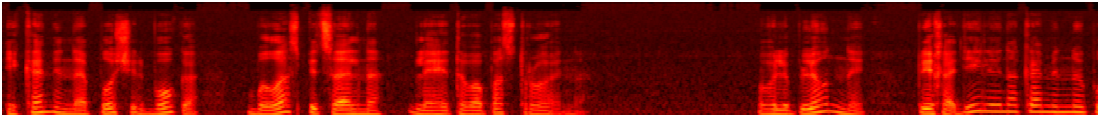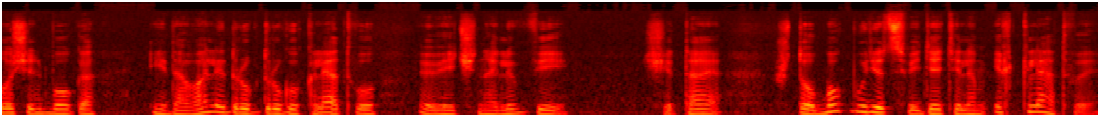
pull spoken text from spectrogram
И каменная площадь Бога была специально для этого построена. Влюбленные приходили на каменную площадь Бога и давали друг другу клятву вечной любви, считая, что Бог будет свидетелем их клятвы.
